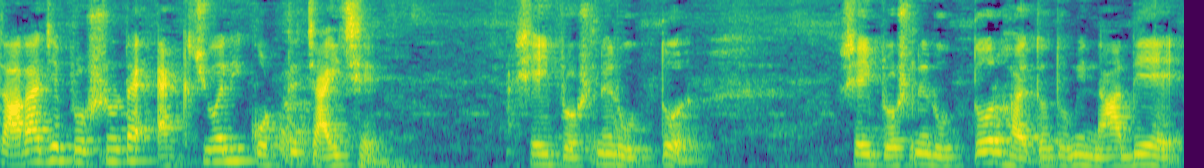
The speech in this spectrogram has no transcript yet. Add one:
তারা যে প্রশ্নটা অ্যাকচুয়ালি করতে চাইছে, সেই প্রশ্নের উত্তর, সেই প্রশ্নের উত্তর হয়তো তুমি না দিয়ে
